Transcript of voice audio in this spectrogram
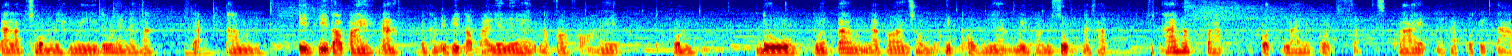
การรับชมในครั้งนี้ด้วยนะครับ จะทำ EP ต่อไปนะ จะทำ EP ต่อไปเรื่อยๆ แล้วก็ขอให้ทุกคนดูมวยปล้ำแล้วก็ชมคลิปผมอย่างมีความสุขนะครับ สุดท้ายครับฝากกดไลค์กด subscribe นะครับ กดติดตาม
